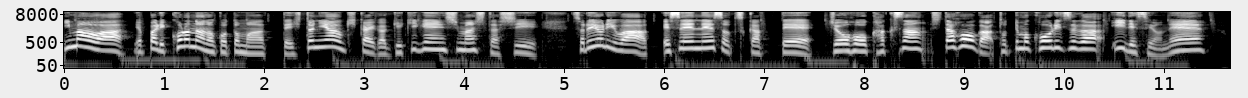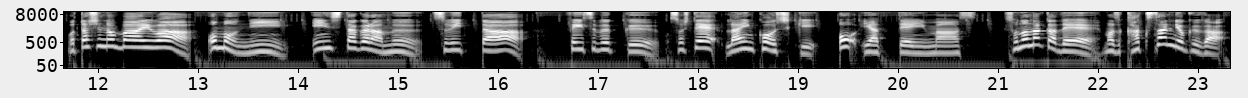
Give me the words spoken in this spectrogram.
今はやっぱりコロナのこともあって人に会う機会が激減しましたしそれよりは SNS を使って情報を拡散した方がとっても効率がいいですよね。私の場合は主にインスタグラム、ツイッター、フェイスブックそして LINE 公式をやっています。その中でまず拡散力が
